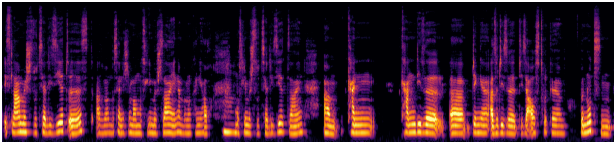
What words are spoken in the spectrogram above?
islamisch sozialisiert ist, also man muss ja nicht immer muslimisch sein, aber man kann ja auch mhm. muslimisch sozialisiert sein, ähm, kann, kann diese äh, Dinge, also diese, diese Ausdrücke benutzen.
